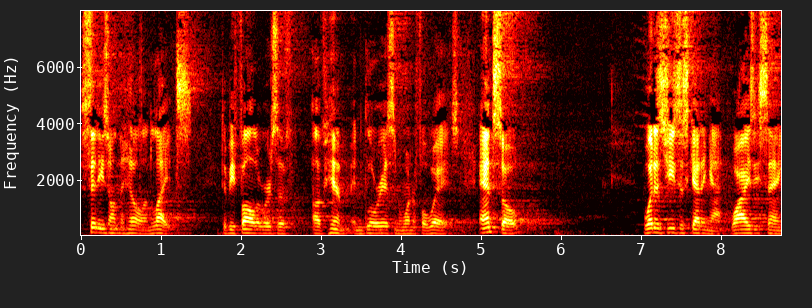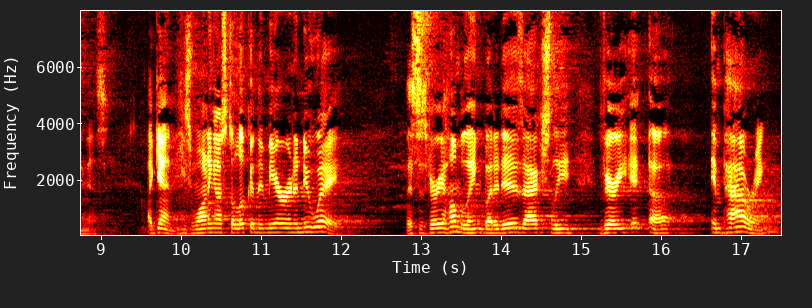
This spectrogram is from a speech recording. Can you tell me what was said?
cities on the hill and lights, to be followers of, of Him in glorious and wonderful ways. And so, what is Jesus getting at? Why is he saying this? Again, he's wanting us to look in the mirror in a new way. This is very humbling, but it is actually very uh, empowering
